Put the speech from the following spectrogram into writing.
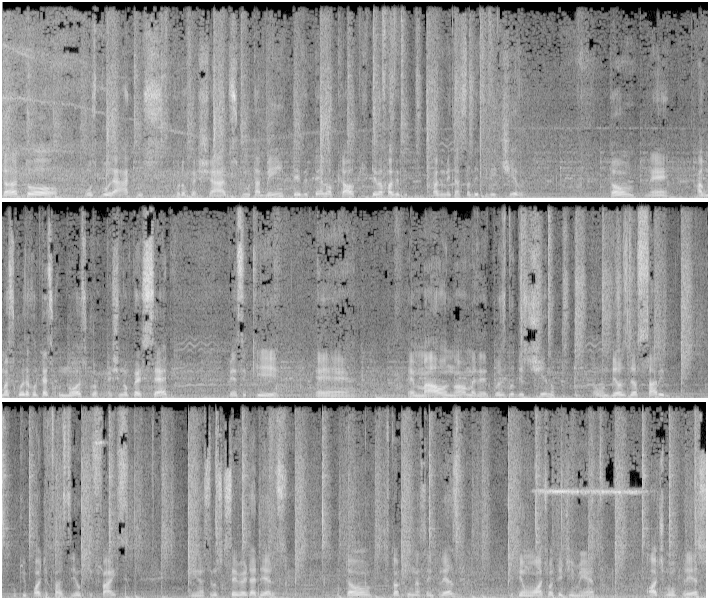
Tanto os buracos foram fechados, como também teve até local que teve a pavimentação definitiva. Então, né, algumas coisas acontecem conosco, a gente não percebe, pensa que é, é mal, não, mas é depois do destino. Então Deus, Deus sabe o que pode fazer, o que faz, e nós temos que ser verdadeiros. Então, estou aqui nessa empresa, que tem um ótimo atendimento, ótimo preço.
